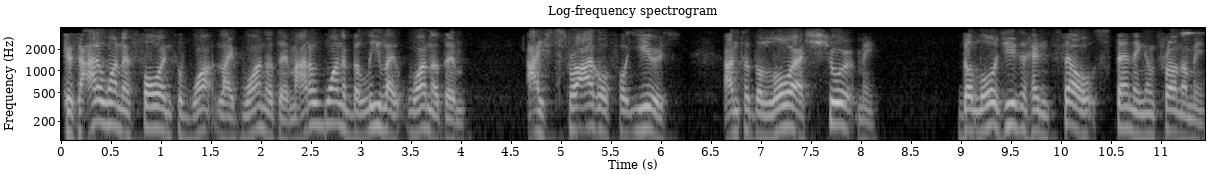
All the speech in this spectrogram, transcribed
Because I don't want to fall into one like one of them. I don't want to believe like one of them. I struggled for years until the Lord assured me. The Lord Jesus himself standing in front of me.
